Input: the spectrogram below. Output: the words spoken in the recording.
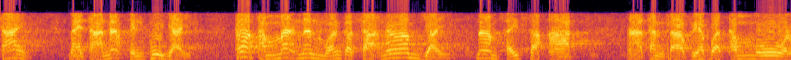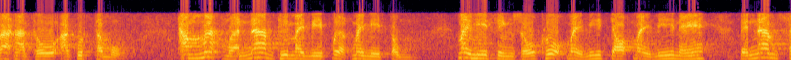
ใช้ ในฐานะเป็นผู้ใหญ่เพราะธรรมะนั่นเหมือนกับสระน้ำใหญ่ น้ำใสสะอาด ท่านกล่าวเปรียบว่าธรรมโมระหะโทอากุตธรมูธรรมะเหมือนน้ำที่ไม่มีเปลือกไม่มีตุ่มไม่มีสิ่งโสโครก ไม่มีจอกไม่มีแหนเป็นน้ำใส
